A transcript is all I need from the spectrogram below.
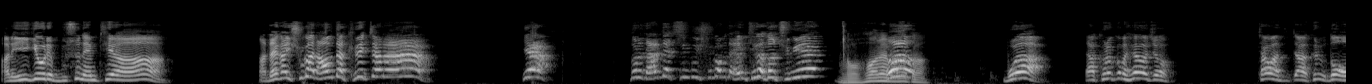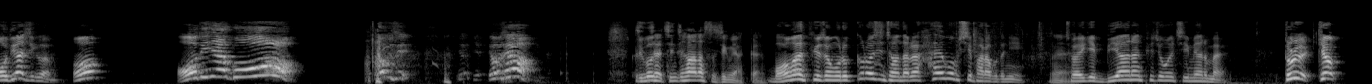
아니 이 겨울에 무슨 MT야? 아 내가 휴가 나온다 그랬잖아. 야, 너는 남자친구 휴가보다 MT가 더 중요해? 어, 화낼만하다. 뭐야? 야 그럴 거면 헤어져. 잠깐만, 야 그리고 너 어디야 지금? 어? 어디냐고? 여보세요? 여, 여보세요? 그리고 진짜, 진짜 화났어, 지금 약간. 멍한 표정으로 끊어진 전화를 하염없이 바라보더니 네. 저에게 미안한 표정을 지으며 하는 말. 돌격!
